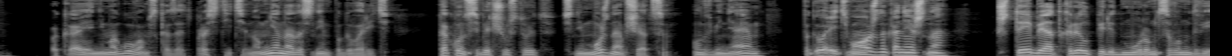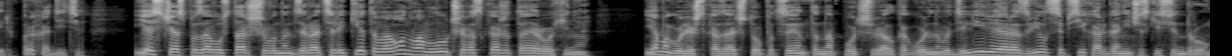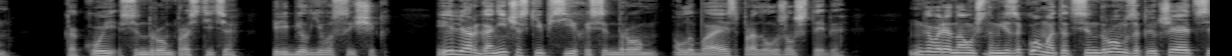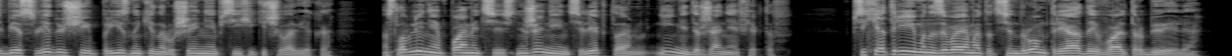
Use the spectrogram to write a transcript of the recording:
«Пока я не могу вам сказать, простите, но мне надо с ним поговорить. Как он себя чувствует? С ним можно общаться? Он вменяем?» «Поговорить можно, конечно». Штеби открыл перед Муромцевым дверь. «Проходите. Я сейчас позову старшего надзирателя Кетова, он вам лучше расскажет о Ерохине. Я могу лишь сказать, что у пациента на почве алкогольного делирия развился психоорганический синдром. Какой синдром, простите? перебил его сыщик. Или органический психосиндром, улыбаясь, продолжил Штебе. Говоря научным языком, этот синдром заключает в себе следующие признаки нарушения психики человека: ослабление памяти, снижение интеллекта и недержание эффектов. В психиатрии мы называем этот синдром триадой Вальтер-Бюэля.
